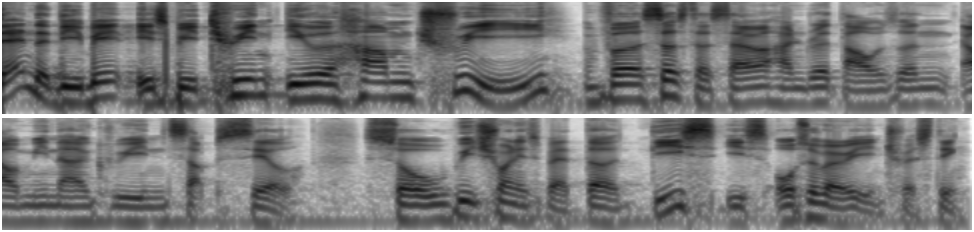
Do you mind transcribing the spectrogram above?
Then the debate is between Ilham 3 versus the 700,000 Elmina Green sub-sale. So which one is better? This is also very interesting.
